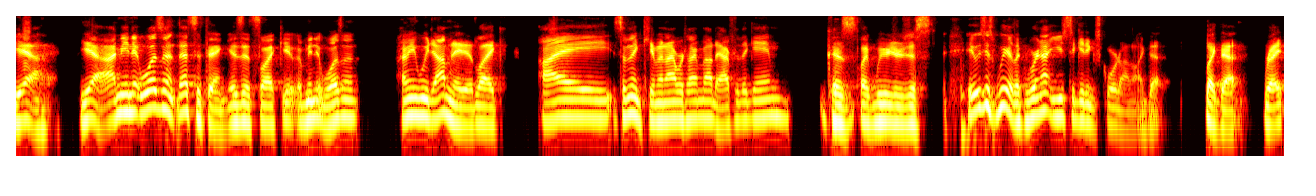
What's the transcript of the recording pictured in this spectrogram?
Yeah. Yeah. I mean it wasn't that's the thing is it's like it, i mean it wasn't i mean we dominated. Like i something kim and i were talking about after the game because like we were just it was just weird. Like we're not used to getting scored on like that like that right?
